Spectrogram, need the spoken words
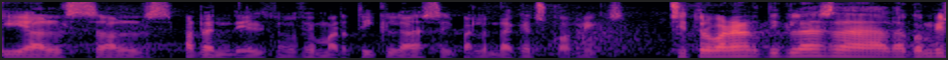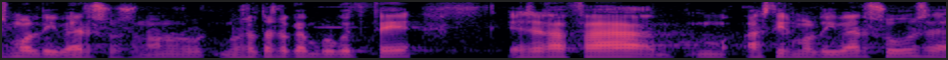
i els, els parlem d'ells, no? fem articles i parlem d'aquests còmics. S'hi trobaran articles de, de còmics molt diversos. No? Nosaltres el que hem volgut fer és agafar estils molt diversos, eh,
